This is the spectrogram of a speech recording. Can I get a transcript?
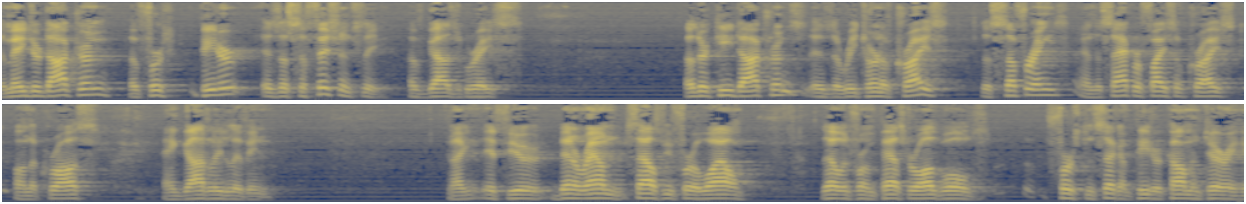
The major doctrine of 1 Peter is the sufficiency of God's grace. Other key doctrines is the return of Christ, the sufferings and the sacrifice of Christ on the cross, and godly living. If you've been around Southview for a while, that was from Pastor Oswald's First and Second Peter commentary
